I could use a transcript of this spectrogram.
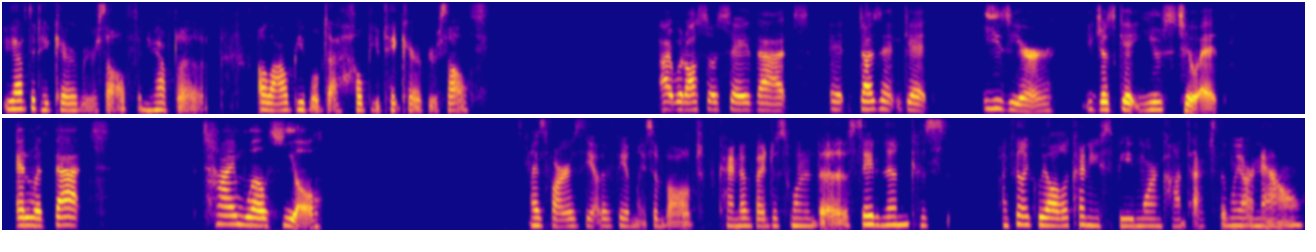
you have to take care of yourself and you have to allow people to help you take care of yourself. I would also say that it doesn't get easier. You just get used to it. And with that, time will heal as far as the other families involved, kind of, I just wanted to say to them because I feel like we all kind of used to be more in contact than we are now,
